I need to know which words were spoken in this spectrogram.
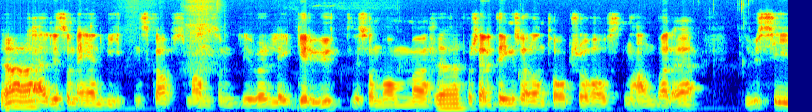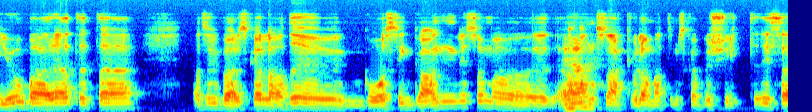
Ja, er liksom en vitenskapsmann som driver og legger ut liksom om eh, ja. forskjellige ting. Så er det han talkshow-hosten. Han bare Du sier jo bare at dette At vi bare skal la det gå sin gang, liksom. Og ja, han snakker vel om at de skal beskytte disse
